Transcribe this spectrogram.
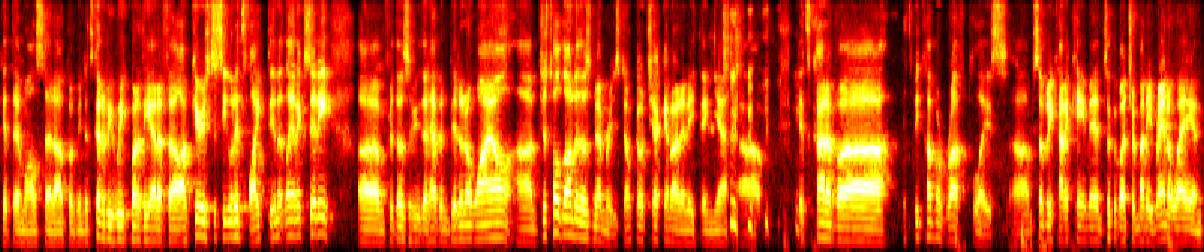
get them all set up. I mean, it's going to be week one of the NFL. I'm curious to see what it's like in Atlantic City. Um, for those of you that haven't been in a while, uh, just hold on to those memories. Don't go checking on anything yet. Um, it's kind of a, it's become a rough place. Um, somebody kind of came in, took a bunch of money, ran away, and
